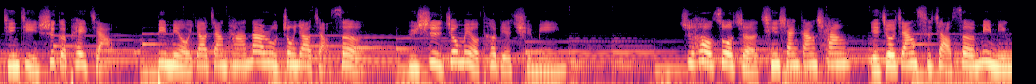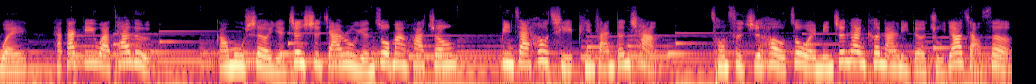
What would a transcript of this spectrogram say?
仅仅是个配角，并没有要将他纳入重要角色，于是就没有特别取名。之后，作者青山刚昌也就将此角色命名为 Takagi Wataru。高木社也正式加入原作漫画中，并在后期频繁登场。从此之后，作为《名侦探柯南》里的主要角色。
